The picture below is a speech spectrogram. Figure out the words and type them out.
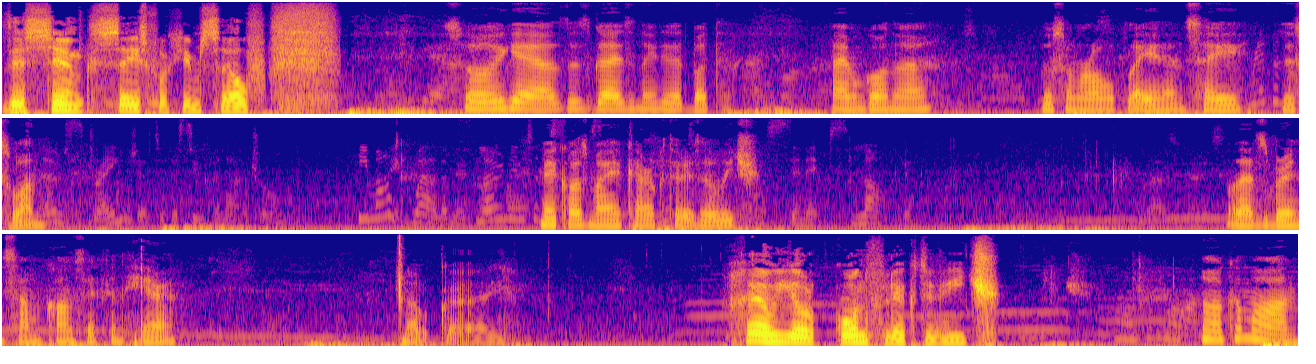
this thing says for himself. So yeah, this guy's an idiot, but I'm gonna do some role playing and say this one because my character is a witch. Let's bring some conflict in here. Okay. Have your conflict, witch. Oh come on!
